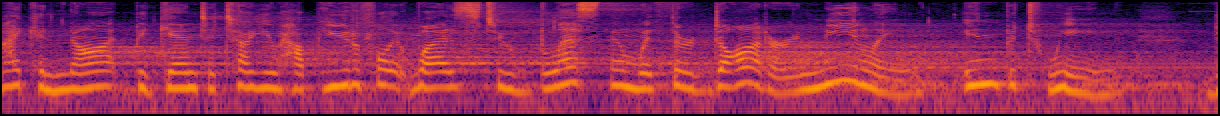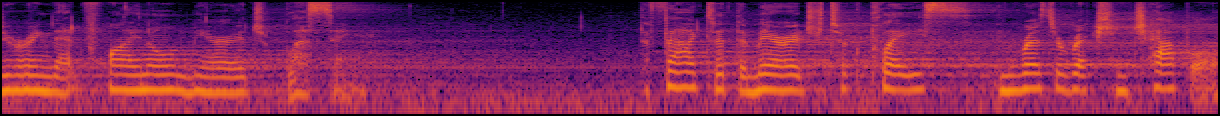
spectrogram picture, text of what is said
I cannot begin to tell you how beautiful it was to bless them with their daughter kneeling in between during that final marriage blessing. The fact that the marriage took place in Resurrection Chapel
